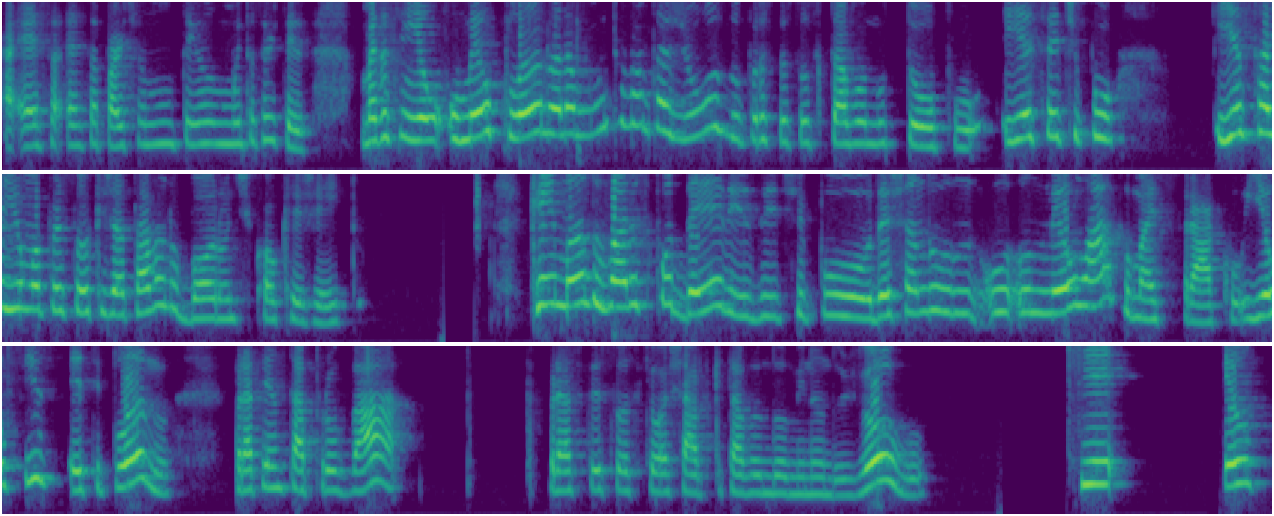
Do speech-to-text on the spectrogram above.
Essa, essa parte eu não tenho muita certeza. Mas assim, eu, o meu plano era muito vantajoso para as pessoas que estavam no topo. Ia ser tipo, ia sair uma pessoa que já estava no bórum de qualquer jeito queimando vários poderes e, tipo, deixando o, o meu lado mais fraco. E eu fiz esse plano para tentar provar para as pessoas que eu achava que estavam dominando o jogo que eu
